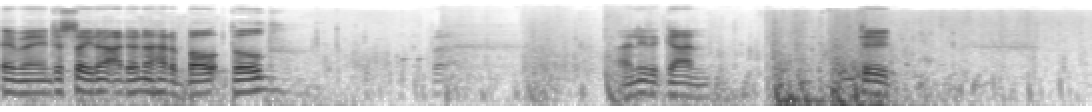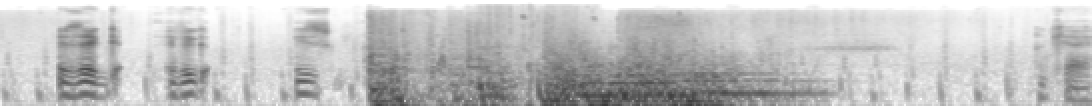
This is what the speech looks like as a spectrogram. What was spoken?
Hey, man, just so you know, I don't know how to build. I need a gun. Dude. Is there... If you... He's... Okay.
